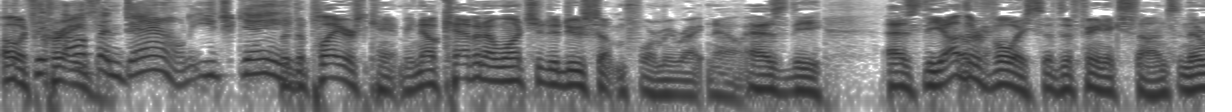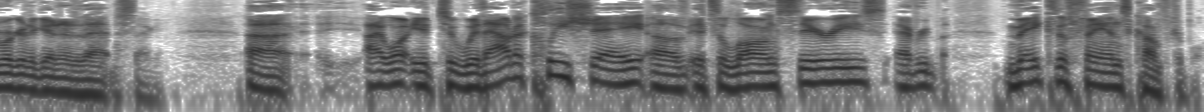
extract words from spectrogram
Oh, it's The crazy. up and down each game. but the players can't be. Now, Kevin, I want you to do something for me right now as the as the other voice of the Phoenix Suns, and then we're going to get into that in a second. Uh, I want you to, without a cliche of it's a long series, every make the fans comfortable.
